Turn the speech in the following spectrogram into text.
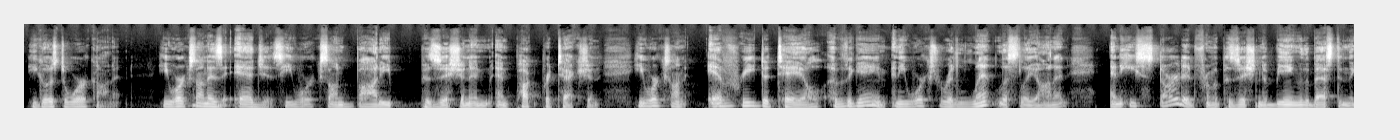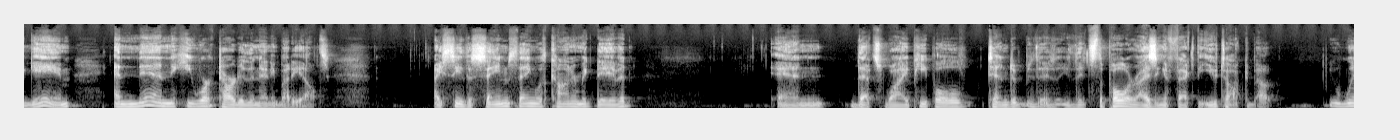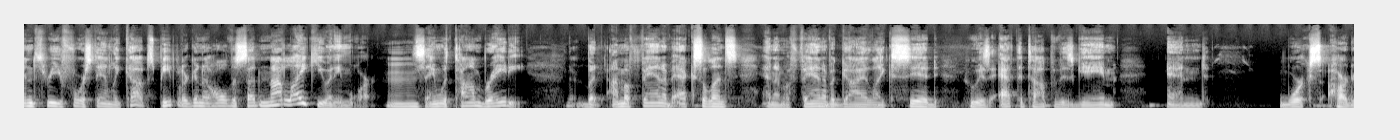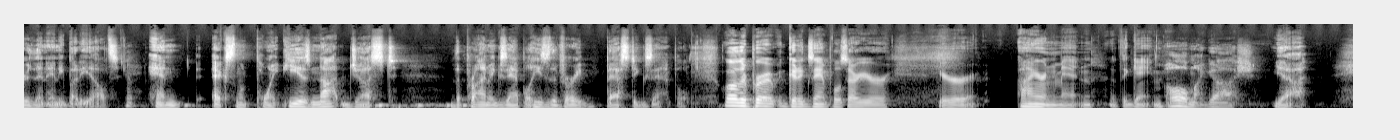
He goes to work on it. He works on his edges. He works on body position and, and puck protection. He works on every detail of the game and he works relentlessly on it. And he started from a position of being the best in the game And then he worked harder than anybody else. I see the same thing with Connor McDavid. And that's why people tend to, it's the polarizing effect that you talked about. You win three or four Stanley Cups, people are going to all of a sudden not like you anymore. Mm-hmm. Same with Tom Brady. But I'm a fan of excellence, and I'm a fan of a guy like Sid who is at the top of his game and works harder than anybody else. And excellent point. He is not just the prime example; he's the very best example. Well, other good examples are your your Iron Man of the game. Oh my gosh, yeah.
